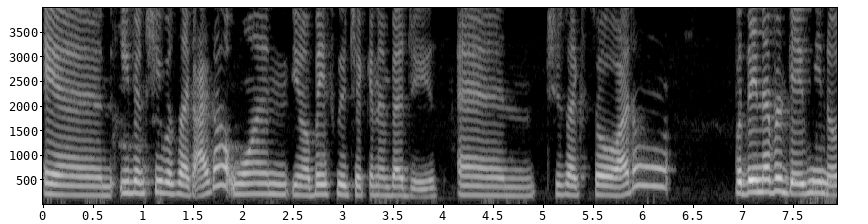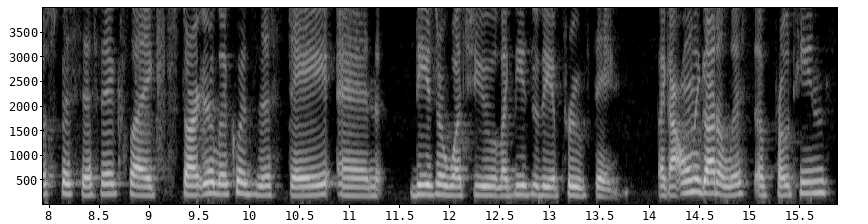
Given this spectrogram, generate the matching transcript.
And even she was like, I got one, you know, basically chicken and veggies. And she's like, So I don't, but they never gave me no specifics like start your liquids this day and these are what you like, these are the approved things. Like, I only got a list of proteins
